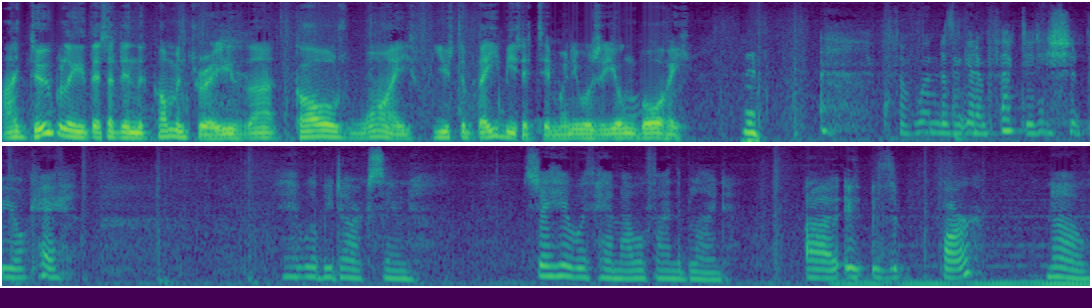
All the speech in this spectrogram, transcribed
I do believe they said in the commentary that Carl's wife used to babysit him when he was a young boy. If the wound doesn't get infected, he should be okay. It will be dark soon. Stay here with him. I will find the blind. Uh, is, is it far? No.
